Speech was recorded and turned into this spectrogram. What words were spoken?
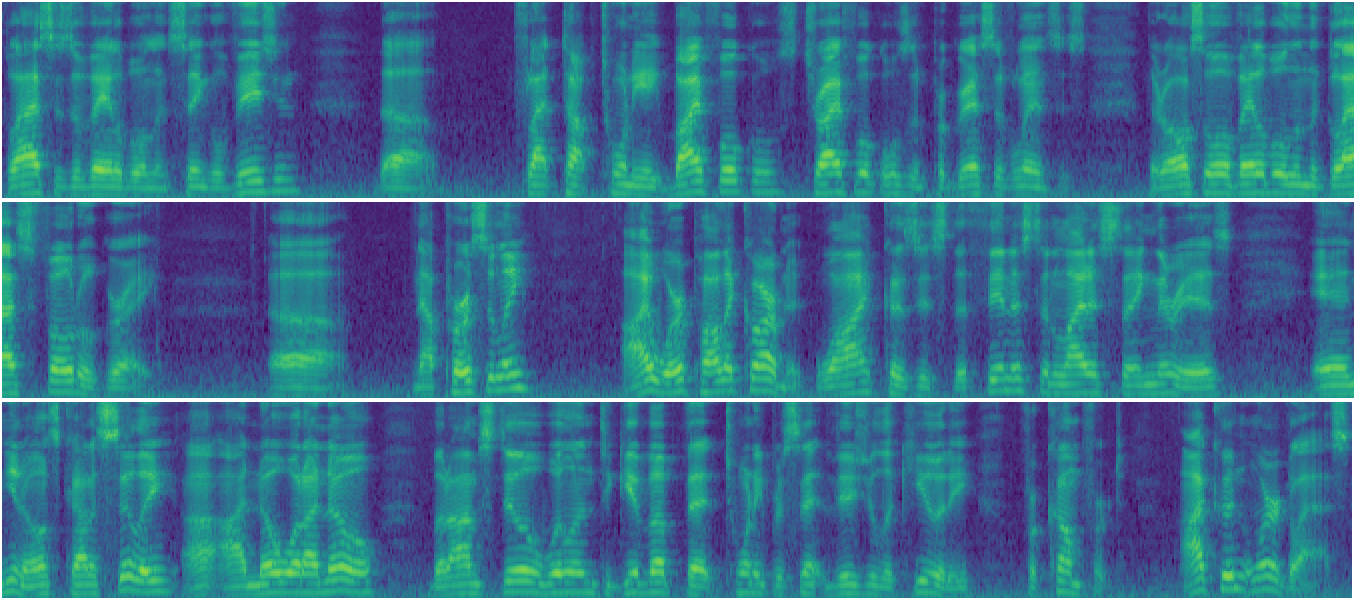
glass is available in single vision, flat top 28 bifocals, trifocals, and progressive lenses. They're also available in the glass photo gray. Uh, now personally, I wear polycarbonate. Why? Because it's the thinnest and lightest thing there is. And, you know, it's kind of silly. I, I know what I know, but I'm still willing to give up that 20% visual acuity for comfort. I couldn't wear glass.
